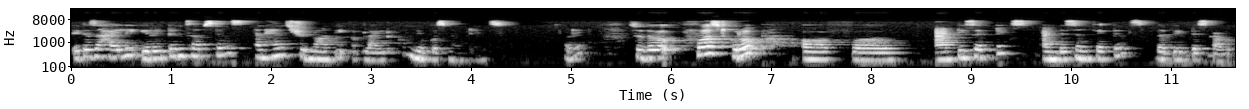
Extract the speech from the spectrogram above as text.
It is a highly irritant substance and hence should not be applied on mucous membranes. Alright. So the first group of uh, antiseptics and disinfectants that we've discovered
